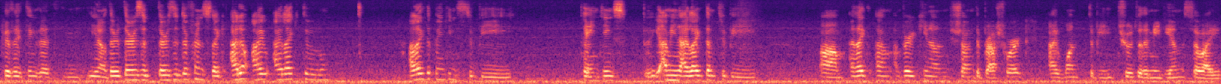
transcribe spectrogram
because I think that you know there there's a there's a difference. Like I don't I I like to, I like the paintings to be, paintings. I mean I like them to be. Um, I like I'm, I'm very keen on showing the brushwork. I want to be true to the medium, so I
